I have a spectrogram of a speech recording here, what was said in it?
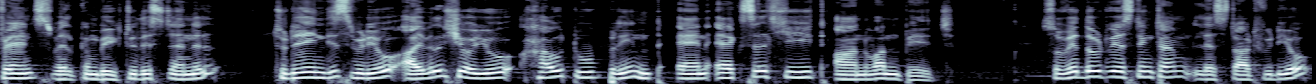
Friends, welcome back to this channel. Today in this video, I will show you how to print an Excel sheet on one page. So without wasting time, let's start video.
